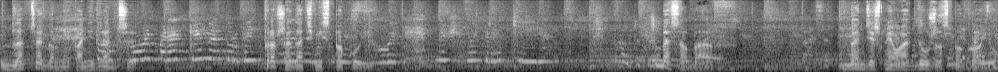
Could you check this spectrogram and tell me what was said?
Dlaczego mnie pani dręczy? Proszę dać mi spokój. Bez obaw. Będziesz miała dużo spokoju.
